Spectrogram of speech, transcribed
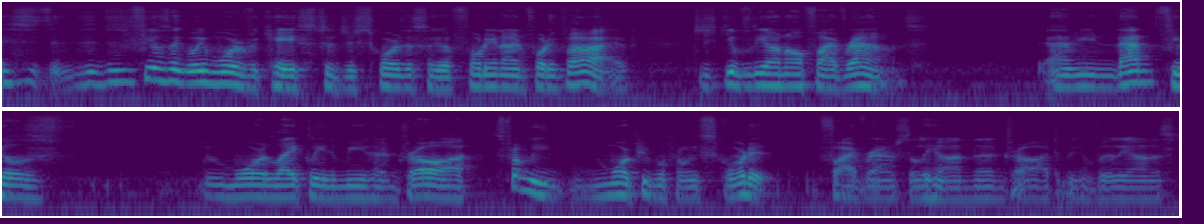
it feels like way more of a case to just score this like a 49-45. Just give Leon all five rounds. I mean, that feels more likely to me than a draw. It's probably more people probably scored it five rounds to Leon than a draw, to be completely honest.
